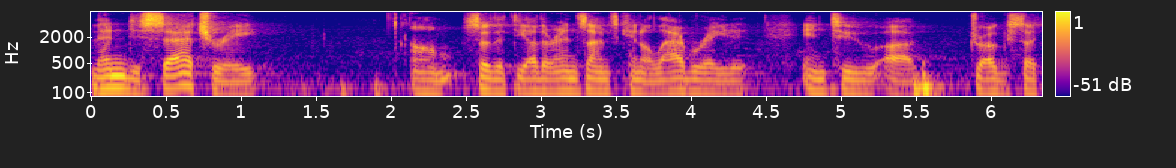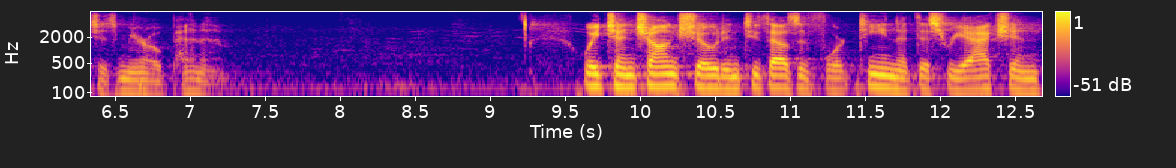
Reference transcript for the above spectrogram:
then desaturate, um, so that the other enzymes can elaborate it into uh, drugs such as meropenem. Wei-Chen Chang showed in 2014 that this reaction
